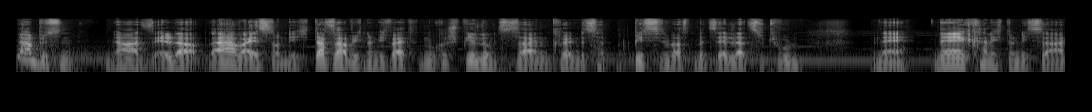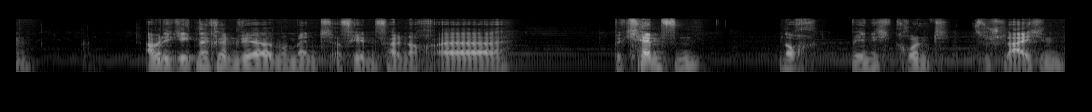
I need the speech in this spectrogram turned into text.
Ja, ein bisschen, ja, Zelda, na, weiß noch nicht. Dafür habe ich noch nicht weit genug gespielt, um zu sagen können, das hat ein bisschen was mit Zelda zu tun. Nee, nee, kann ich noch nicht sagen. Aber die Gegner können wir im Moment auf jeden Fall noch, äh, bekämpfen. Noch wenig Grund zu schleichen.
